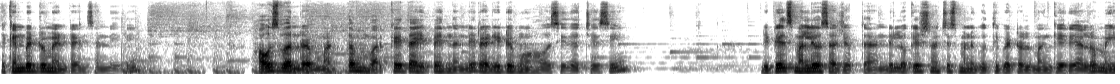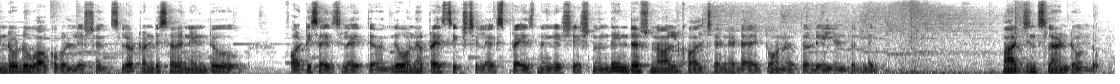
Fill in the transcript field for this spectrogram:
సెకండ్ బెడ్రూమ్ ఎంట్రన్స్ అండి ఇది. హౌస్ వన్- మొత్తం వర్క్ అయితే అయిపోయిందండి. రెడీ టు మూవ్ హౌస్ ఇది వచ్చేసి. డీటెయిల్స్ మళ్ళీ ఒకసారి చెప్తానండి లొకేషన్ వచ్చేసి మన గుత్తి పెట్రోల్ బంక్ ఏరియాలో మెయిన్ రోడ్డు వాకబుల్ డిస్టెన్స్లో ట్వంటీ సెవెన్ ఇంటూ ఫార్టీ సైజ్లో అయితే ఉంది. Owner price sixty lakhs price negotiation ఉంది. ఇంట్రెస్ట్ ఉన్న వాళ్ళు కాల్ చేయండి. డైరెక్ట్ ఓనర్తో డీల్ ఉంటుంది. మార్జిన్స్ లాంటివి ఉండవు.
